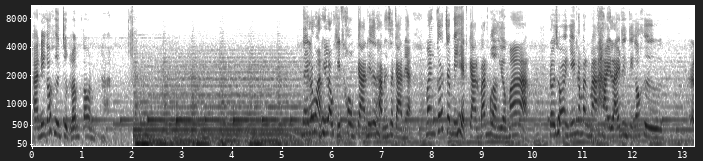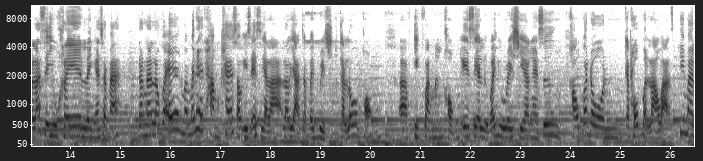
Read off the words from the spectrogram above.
ค่ะนี่ก็คือจุดเริ่มต้นค่ะในระหว่างที่เราคิดโครงการที่จะทำนิทรรศการเนี่ย มันก็จะมีเหตุการณ์บ้านเมืองเยอะมาก โดยเฉพาะอย่างยิ่งถ้ามันมาไฮไลท์จริงๆก็คือรัสเซียยูเครนอะไรอย่างเงี้ยใช่ไหม ดังนั้นเราก็เอ๊ะมันไม่ได้ทำแค่เซาท์อีสเอเชียละ เราอยากจะไปบริดจ์กับโลกของอีกฝั่งหนึ่งของเอเชีย หรือว่ายูเรเชียไงซึ่งเขาก็โดนกระทบเหมือนเราอะที่มัน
